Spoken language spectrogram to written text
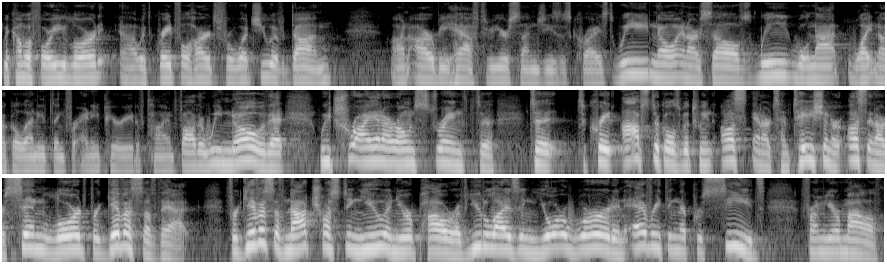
we come before you, Lord, uh, with grateful hearts for what you have done on our behalf through your Son, Jesus Christ. We know in ourselves we will not white knuckle anything for any period of time. Father, we know that we try in our own strength to, to, to create obstacles between us and our temptation or us and our sin. Lord, forgive us of that. Forgive us of not trusting you and your power, of utilizing your word and everything that proceeds from your mouth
